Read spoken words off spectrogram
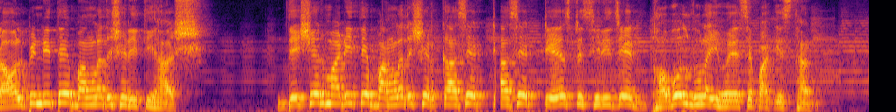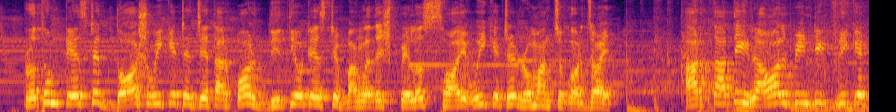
রাওয়ালপিন্ডিতে বাংলাদেশের ইতিহাস। দেশের মাটিতে বাংলাদেশের কাছে কাছে টেস্ট সিরিজে ধবল ধোলাই হয়েছে পাকিস্তান। প্রথম টেস্টে দশ উইকেটে জেতার পর দ্বিতীয় টেস্টে বাংলাদেশ পেল ছয় উইকেটের রোমাঞ্চকর জয়। আর তাতেই রাওয়ালপিন্ডি ক্রিকেট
